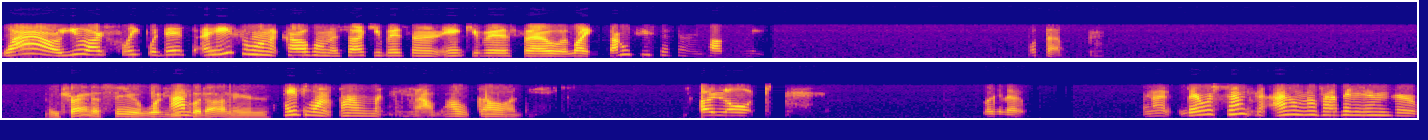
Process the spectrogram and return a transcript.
Wow, you like sleep with this? He's the one that calls on the succubus and incubus, so, like, don't you sit there and talk to me. What the? I'm trying to see what you I'm- put on here. He's one. Um, oh, oh, God. Oh, Lord. Look it up. And I, there was something. I don't know if I put it in under.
